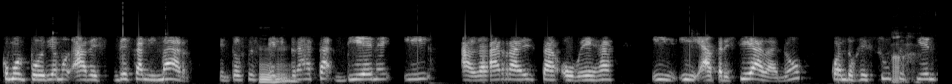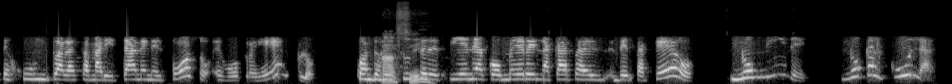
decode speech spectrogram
¿cómo podríamos? A desanimar. Entonces él trata, viene y agarra a esta oveja y, apreciada, ¿no? Cuando Jesús se ah. siente junto a la samaritana en el pozo, es otro ejemplo. Cuando ah, Jesús se detiene a comer en la casa de, saqueo, no mide, no calcula,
